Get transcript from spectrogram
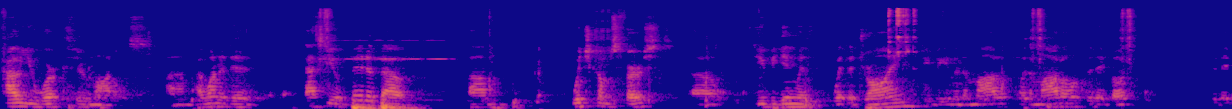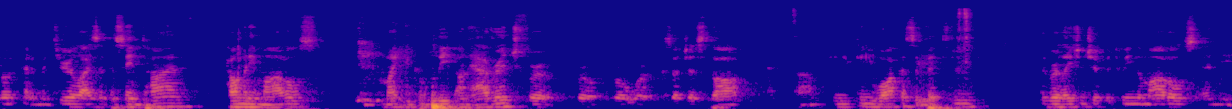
how you work through models. Um, I wanted to ask you a bit about um, which comes first. Uh, do you begin with, with a drawing? You with a model? With a model, do they both do they both kind of materialize at the same time? How many models might you complete on average for, for, for work such as Thaw? Um, can you can you walk us a bit through the relationship between the models and the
